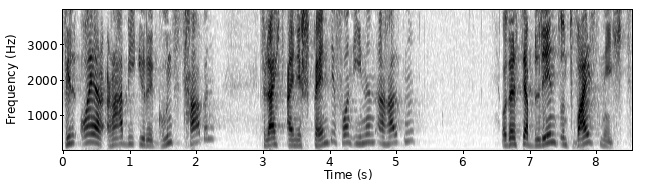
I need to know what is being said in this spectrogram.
Will euer Rabbi ihre Gunst haben? Vielleicht eine Spende von ihnen erhalten? Oder ist er blind und weiß nicht,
